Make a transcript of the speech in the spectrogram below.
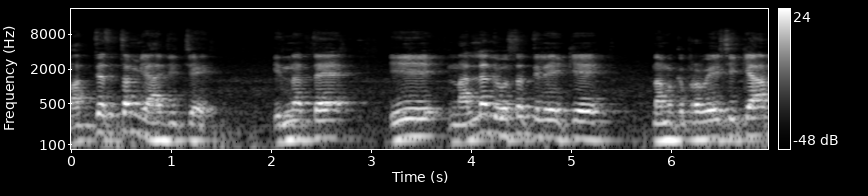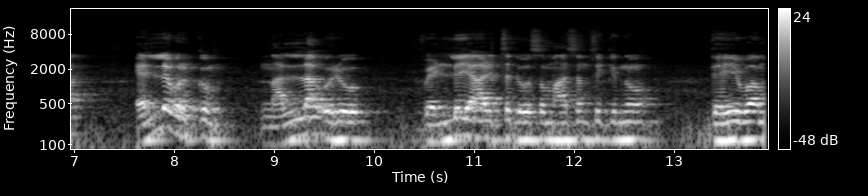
മധ്യസ്ഥം യാചിച്ച് ഇന്നത്തെ ഈ നല്ല ദിവസത്തിലേക്ക് നമുക്ക് പ്രവേശിക്കാം. എല്ലാവർക്കും നല്ല ഒരു വെള്ളിയാഴ്ച ദിവസം ആശംസിക്കുന്നു. ദൈവം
